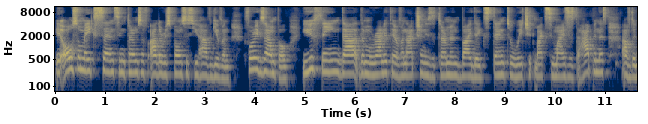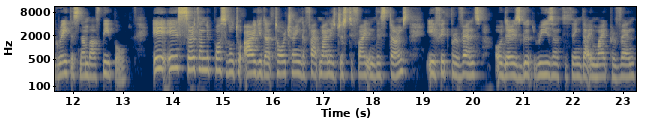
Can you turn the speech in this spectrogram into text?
It also makes sense in terms of other responses you have given. For example, you think that the morality of an action is determined by the extent to which it maximizes the happiness of the greatest number of people. It is certainly possible to argue that torturing a fat man is justified in these terms if it prevents or there is good reason to think that it might prevent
